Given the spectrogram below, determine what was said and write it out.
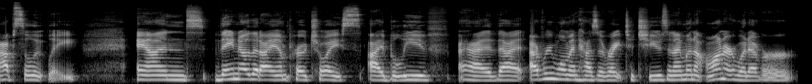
absolutely. And they know that I am pro choice. I believe uh, that every woman has a right to choose, and I'm going to honor whatever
